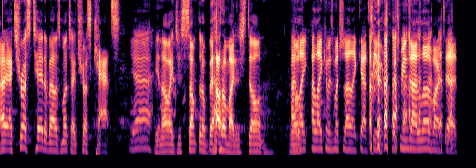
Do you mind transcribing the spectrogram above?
I, I trust Ted about as much I trust cats. Yeah. You know, I just something about him. I just don't. I don't- like I like him as much as I like cats too, which means I love our Ted.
